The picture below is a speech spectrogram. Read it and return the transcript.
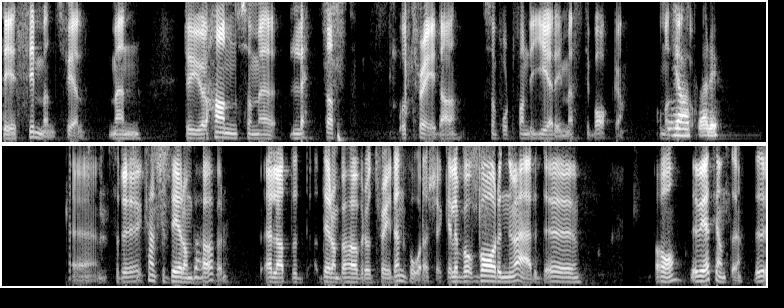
det är Simmons fel, men det är ju han som är lättast att trada som fortfarande ger dig mest tillbaka. Om man säger Ja, så. så är det. Eh, Så det är kanske det de behöver. Eller att det de behöver är att trada en Voracek. Eller vad, vad det nu är. Det, ja, det vet jag inte. Det,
